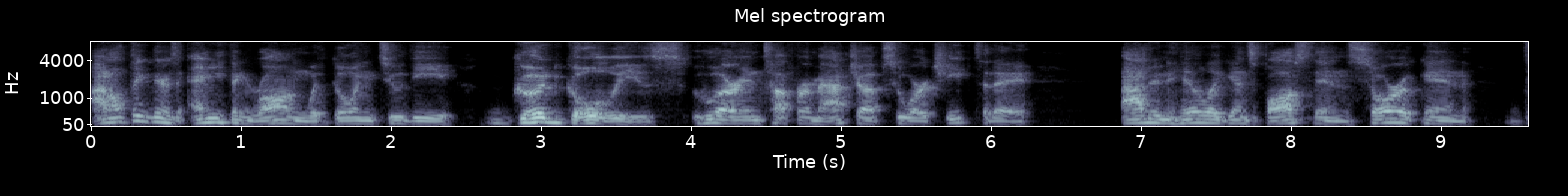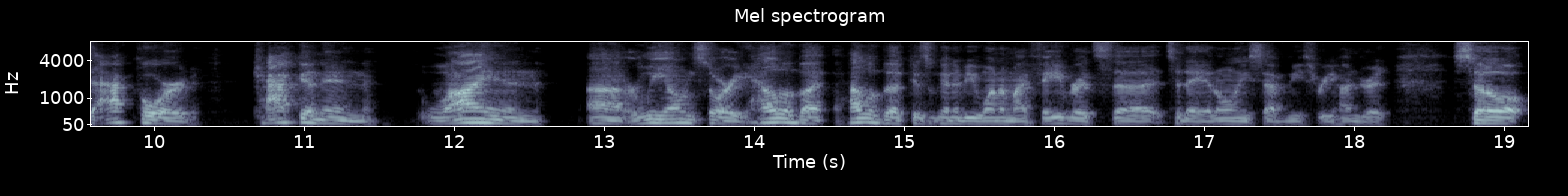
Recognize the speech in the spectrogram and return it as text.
I don't think there's anything wrong with going to the good goalies who are in tougher matchups who are cheap today. Adin Hill against Boston, Sorokin, Daccord, Kahkonen, Lyon, uh, or Leon, sorry, Hellebuyck, Hellebuyck is going to be one of my favorites uh, today at only 7,300. So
